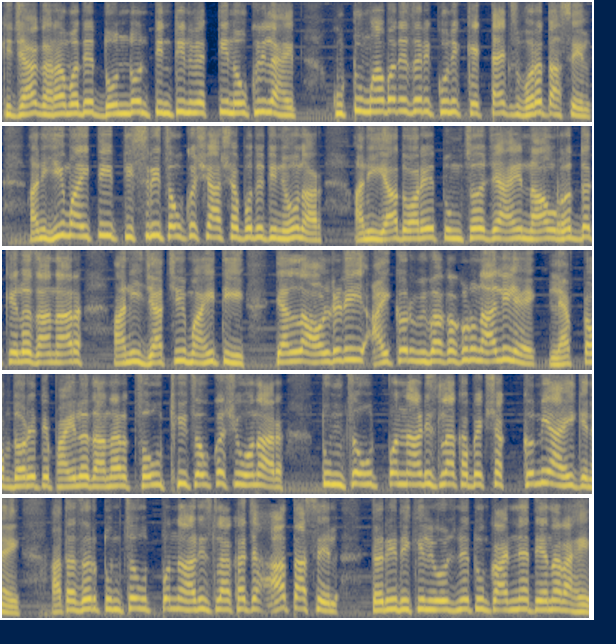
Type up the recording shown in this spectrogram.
की ज्या घरामध्ये दोन दोन तीन तीन व्यक्ती नोकरीला आहेत कुटुंबामध्ये जरी कुणी टॅक्स भरत असेल आणि ही माहिती तिसरी चौकशी अशा पद्धतीने होणार आणि याद्वारे तुमचं जे आहे नाव रद्द केलं जाणार आणि ज्याची माहिती त्यांना ऑलरेडी आयकर विभागाकडून आलेली आहे लॅपटॉपद्वारे ते पाहिलं जाणार. चौथी चौकशी होणार तुमचं उत्पन्न अडीच लाखापेक्षा कमी आहे की नाही? आता जर तुमचं उत्पन्न अडीच लाखाच्या आत असेल तरी देखील योजनेतून काढण्यात येणार आहे.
